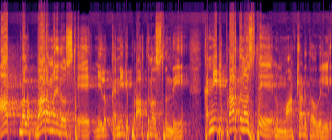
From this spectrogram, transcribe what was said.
ఆత్మల భారం అనేది వస్తే నీలో కన్నీటి ప్రార్థన వస్తుంది. కన్నీటి ప్రార్థన వస్తే నువ్వు మాట్లాడుతావు వెళ్ళి.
